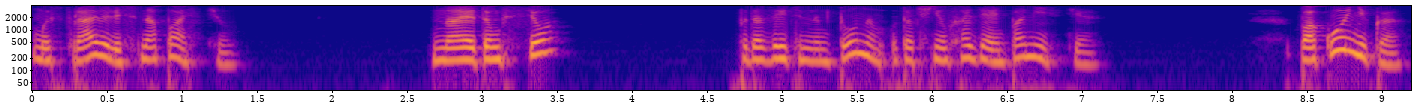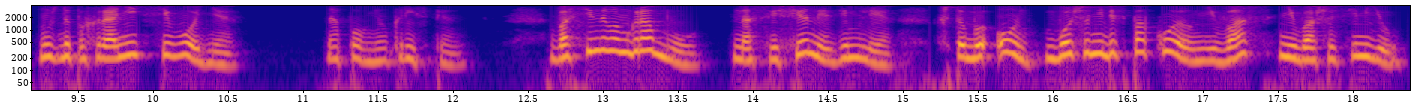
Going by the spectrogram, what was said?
мы справились с напастью». «На этом все?» – подозрительным тоном уточнил хозяин поместья. «Покойника нужно похоронить сегодня», – напомнил Криспин. «В осиновом гробу, на священной земле, чтобы он больше не беспокоил ни вас, ни вашу семью.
